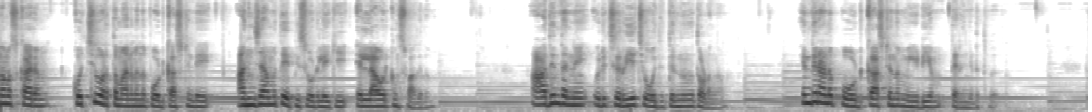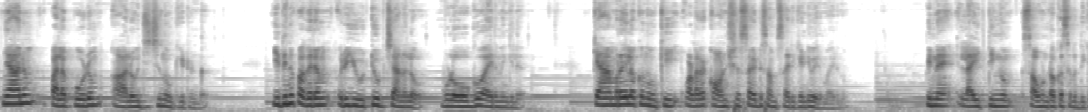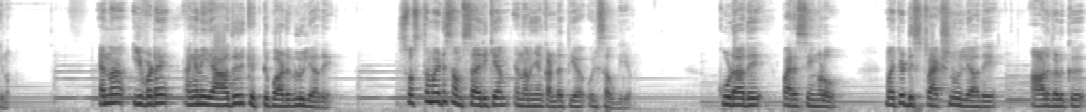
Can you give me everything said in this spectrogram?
നമസ്കാരം. കൊച്ചു വർത്തമാനം എന്ന പോഡ്കാസ്റ്റിന്റെ അഞ്ചാമത്തെ എപ്പിസോഡിലേക്ക് എല്ലാവർക്കും സ്വാഗതം. ആദ്യം തന്നെ ഒരു ചെറിയ ചോദ്യത്തിൽ നിന്ന് തുടങ്ങാം. എന്തിനാണ് പോഡ്കാസ്റ്റ് എന്ന മീഡിയം തിരഞ്ഞെടുത്തത്? ഞാനും പലപ്പോഴും ആലോചിച്ച് നോക്കിയിട്ടുണ്ട്. ഇതിന് പകരം ഒരു യൂട്യൂബ് ചാനലോ വ്ളോഗോ ആയിരുന്നെങ്കിൽ ക്യാമറയിലൊക്കെ നോക്കി വളരെ കോൺഷ്യസ് ആയിട്ട് സംസാരിക്കേണ്ടി വരുമായിരുന്നു. പിന്നെ ലൈറ്റിങ്ങും സൗണ്ടൊക്കെ ശ്രദ്ധിക്കണം. എന്നാൽ ഇവിടെ അങ്ങനെ യാതൊരു കെട്ടുപാടുകളും ഇല്ലാതെ സ്വസ്ഥമായിട്ട് സംസാരിക്കാം എന്നാണ് ഞാൻ കണ്ടെത്തിയ ഒരു സൗകര്യം. കൂടാതെ പരസ്യങ്ങളോ മറ്റ് ഡിസ്ട്രാക്ഷനോ ഇല്ലാതെ ആളുകൾക്ക്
